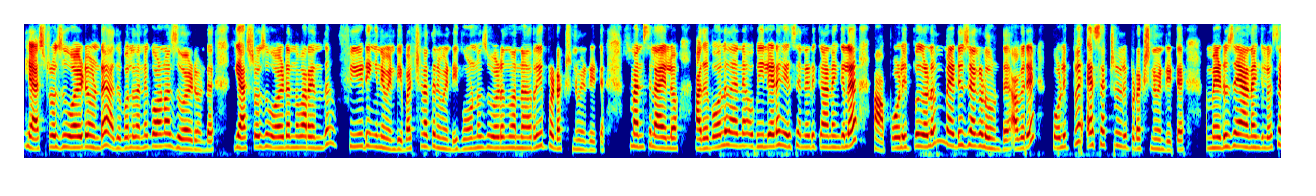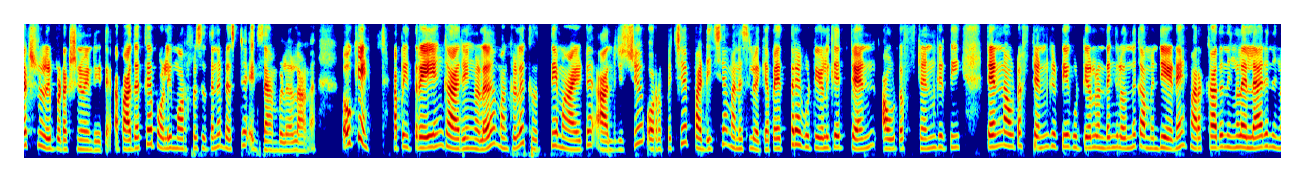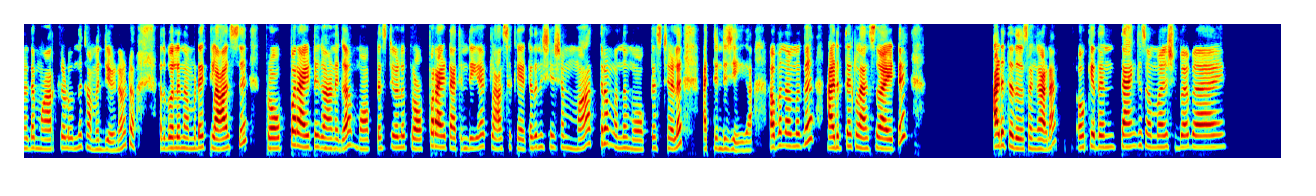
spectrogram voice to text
ഗ്യാസ്ട്രോസുവോയിഡും ഉണ്ട് അതുപോലെ തന്നെ ഗോണോസുവോയിഡും ഉണ്ട് ഗ്യാസ്ട്രോസുവോയിഡ് എന്ന് പറയുന്നത് ഫീഡിങ്ങിന് വേണ്ടി ഭക്ഷണത്തിന് വേണ്ടി ഗോണോസുവോയിഡ് എന്ന് പറഞ്ഞാൽ റീപ്രൊഡക്ഷന് വേണ്ടിയിട്ട്. മനസ്സിലായല്ലോ? അതുപോലെ തന്നെ ഒബീലയുടെ കേസ് തന്നെ എടുക്കുകയാണെങ്കിൽ ആ പൊളിപ്പുകളും മെഡുസകളും ഉണ്ട്. അവർ പൊളിപ്പ് എസെക്ഷൽ റീപ്രൊഡക്ഷന് വേണ്ടിയിട്ട്. മെഡുസ ആണെങ്കിലോ സെക്ഷൽ റീപ്രൊഡക്ഷന് വേണ്ടിയിട്ട്. അപ്പൊ അതൊക്കെ പോളിമോർഫിസത്തിന് ബെസ്റ്റ് എക്സാമ്പിളുകളാണ് ഓക്കെ അപ്പൊ ഇത്രയും കാര്യങ്ങൾ മക്കൾ കൃത്യമായിട്ട് ആലോചിച്ച് ഉറപ്പിച്ച് പഠിച്ച് മനസ്സിൽ വെക്കുക അപ്പൊ എത്ര കുട്ടികൾക്ക് ടെൻ ഔട്ട് ഓഫ് ടെൻ കിട്ടി? ടെൻ ഔട്ട് ഓഫ് ടെൻ കിട്ടിയ കുട്ടികളുണ്ടെങ്കിൽ ഒന്ന് കമന്റ് ചെയ്യണേ. മറക്കാതെ നിങ്ങൾ എല്ലാവരും നിങ്ങളുടെ മാർക്കുകൾ ഒന്ന് കമന്റ് ചെയ്യണം കേട്ടോ. അതുപോലെ നമ്മുടെ ക്ലാസ് പ്രോപ്പർ ആയിട്ട് കാണുക. മോക്ക് ടെസ്റ്റുകൾ പ്രോപ്പർ ആയിട്ട് അറ്റൻഡ് ചെയ്യുക. ക്ലാസ് കേട്ടതിന് ശേഷം മാത്രം വന്ന് മോക്ക് ടെസ്റ്റുകൾ അറ്റൻഡ് ചെയ്യുക. അപ്പൊ നമുക്ക് അടുത്ത ക്ലാസ്സുമായിട്ട് അടുത്ത ദിവസം കാണാം. Okay then thank you so much bye bye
